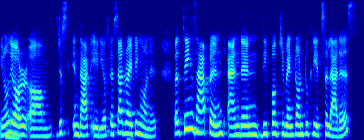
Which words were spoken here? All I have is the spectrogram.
you know Mm. your um just in that area. So i started writing on it. Well things happened and then deepak ji went on to create solaris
